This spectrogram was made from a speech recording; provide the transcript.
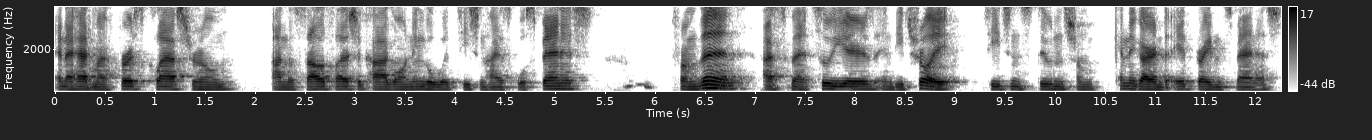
And I had my first classroom on the south side of Chicago in Englewood teaching high school Spanish. From then, I spent two years in Detroit teaching students from kindergarten to eighth grade in Spanish.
